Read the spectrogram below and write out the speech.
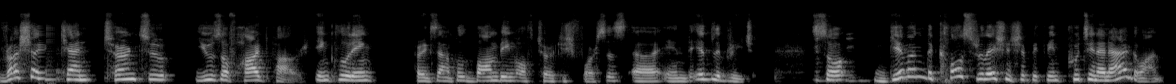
Russia can turn to use of hard power, including, for example, bombing of Turkish forces uh, in the Idlib region. So, mm-hmm. given the close relationship between Putin and Erdogan,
